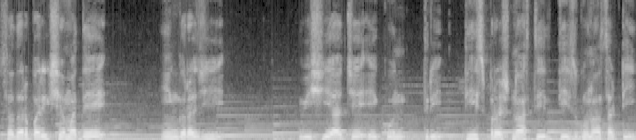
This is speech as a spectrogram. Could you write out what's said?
सदर परीक्षेमध्ये इंग्रजी विषयाचे एकूण त्रि तीस प्रश्न असतील तीस गुणासाठी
